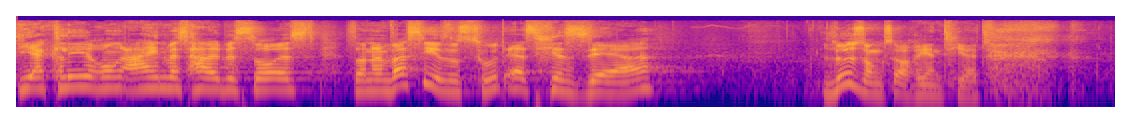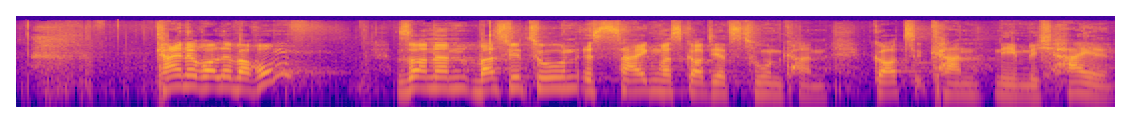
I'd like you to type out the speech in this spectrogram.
die Erklärung ein, weshalb es so ist, sondern was Jesus tut, er ist hier sehr lösungsorientiert. Keine Rolle warum, sondern was wir tun, ist zeigen, was Gott jetzt tun kann. Gott kann nämlich heilen.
